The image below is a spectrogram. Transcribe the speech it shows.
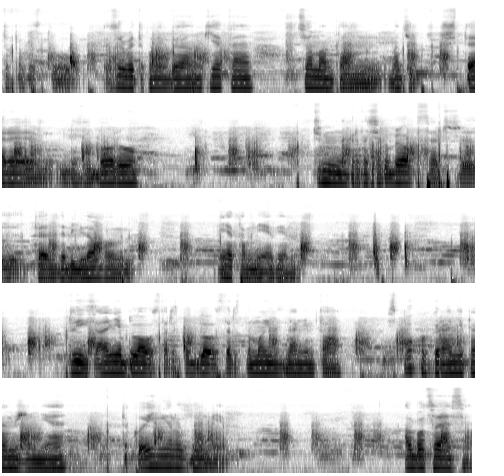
to po prostu zrobię taką jakby ankietę. Co mam tam? Macie 4 do wyboru. Czy mam nagrywać Robloxa, czy ten debilową? Ja tam nie wiem. Please, ale nie Blow Stars, to Blow Stars, to moim zdaniem to spoko gra, nie powiem, że nie, tylko jej nie rozumiem. Albo CS-a.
